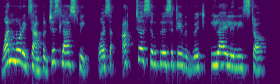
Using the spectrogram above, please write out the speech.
one more example, just last week, was the utter simplicity with which Eli Lilly stock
